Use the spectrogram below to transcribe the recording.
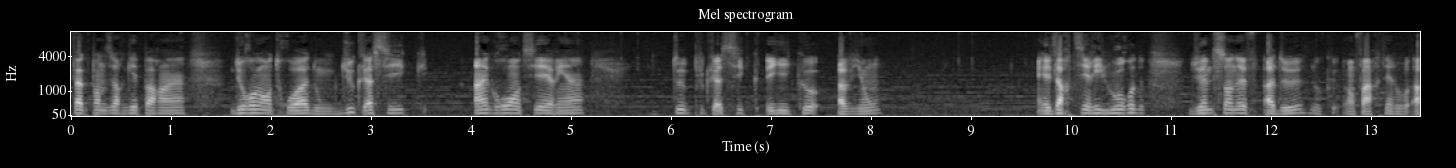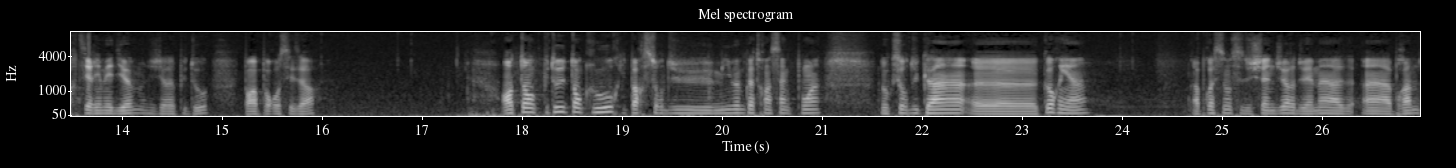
Fag Panzer par 1, du Roland 3, donc du classique, un gros anti-aérien, deux plus classiques hélico avions et de l'artillerie lourde du M109 A2, donc enfin artillerie, médium, je dirais plutôt, par rapport au César. En tank, plutôt du tank lourd, il part sur du minimum 85 points, donc sur du K1 euh, coréen. Après sinon c'est du Challenger et du M1 Abrams,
